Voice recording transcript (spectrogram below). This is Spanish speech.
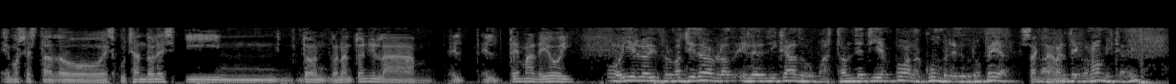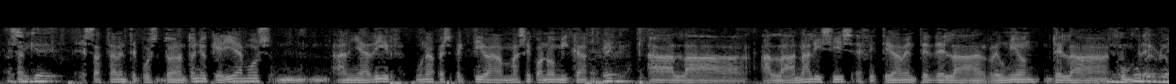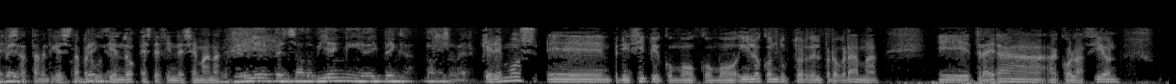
Hemos estado escuchándoles y, mm, don, don Antonio, la, el, el tema de hoy Hoy en los informativos he, hablado- he dedicado bastante tiempo a la cumbre de europea, la Exactamente. parte económica. ¿eh? Así Exact- que Exactamente, pues don Antonio, queríamos mm, añadir una perspectiva más económica Pues a la, al análisis, efectivamente, de la reunión de la, De la cumbre europea. exactamente, que se está Pues produciendo este fin de semana. porque ahí he pensado bien y ahí venga, vamos a ver. Queremos, eh, en principio, como, como hilo conductor del programa, eh, traer a, a colación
